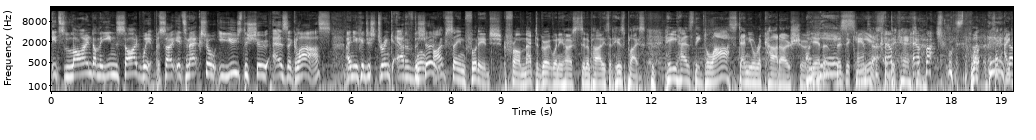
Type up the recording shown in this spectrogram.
it's lined on the inside whip. So it's an actual, you use the shoe as a glass and you can just drink out of the well, shoe. I've seen footage from Matt de Groot when he hosts dinner parties at his place. Hmm. he has the glass Daniel Ricciardo shoe. Oh, yeah, the, the decanter. Yes, the how, decanter. how much was that? Well, it's like No,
